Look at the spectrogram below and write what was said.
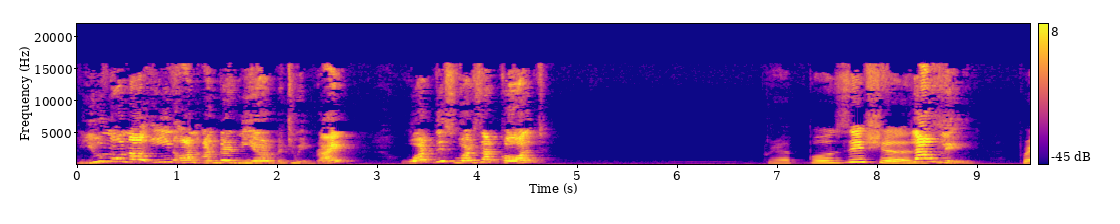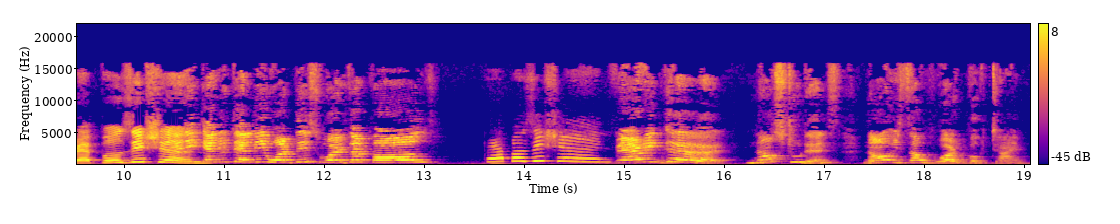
you know now in, on, under, near, between, right? What these words are called? Preposition. Loudly. Preposition. Teddy, can you tell me what these words are called? Preposition. Very good. Now, students, now it's a workbook time.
